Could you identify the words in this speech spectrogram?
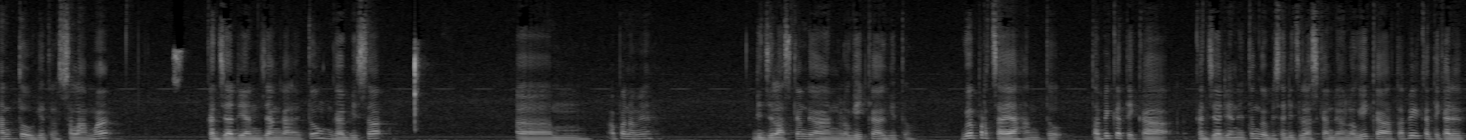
hantu gitu. Selama kejadian janggal itu nggak bisa em, apa namanya dijelaskan dengan logika gitu. Gue percaya hantu, tapi ketika kejadian itu nggak bisa dijelaskan dengan logika, tapi ketika di-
